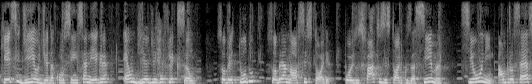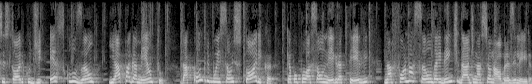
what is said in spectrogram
que esse dia, o Dia da Consciência Negra, é um dia de reflexão, sobretudo sobre a nossa história, pois os fatos históricos acima se unem a um processo histórico de exclusão e apagamento da contribuição histórica que a população negra teve na formação da identidade nacional brasileira.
